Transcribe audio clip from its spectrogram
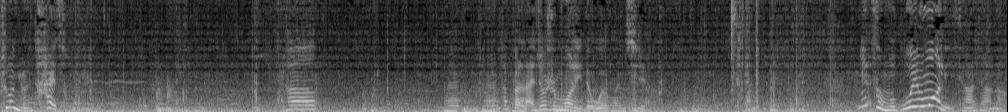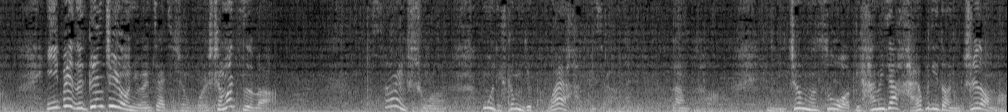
这女人太聪明了。她，她本来就是莫莉的未婚妻。你怎么不为莫莉想想呢？一辈子跟这种女人在一起生活，什么滋味？再说，了，莫莉根本就不爱韩梅佳。烂葡萄，你这么做比韩梅佳还不地道，你知道吗？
